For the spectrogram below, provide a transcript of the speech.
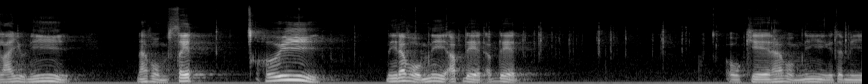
ไลท์อยู่นี่นะผมเซตเฮ้ย นี่นะผมนี่อัปเดตอัปเดต โอเคนะผมนี่ก็จะมี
